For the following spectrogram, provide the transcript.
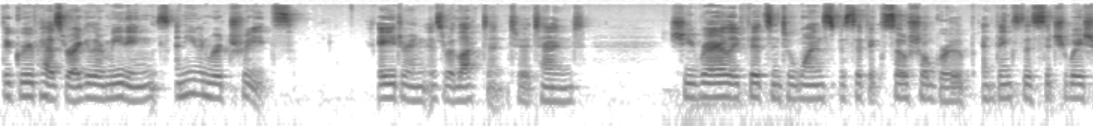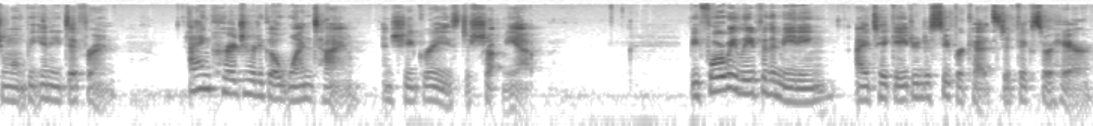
The group has regular meetings and even retreats. Adrian is reluctant to attend. She rarely fits into one specific social group and thinks the situation won't be any different. I encourage her to go one time, and she agrees to shut me up. Before we leave for the meeting, I take Adrian to Supercuts to fix her hair.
